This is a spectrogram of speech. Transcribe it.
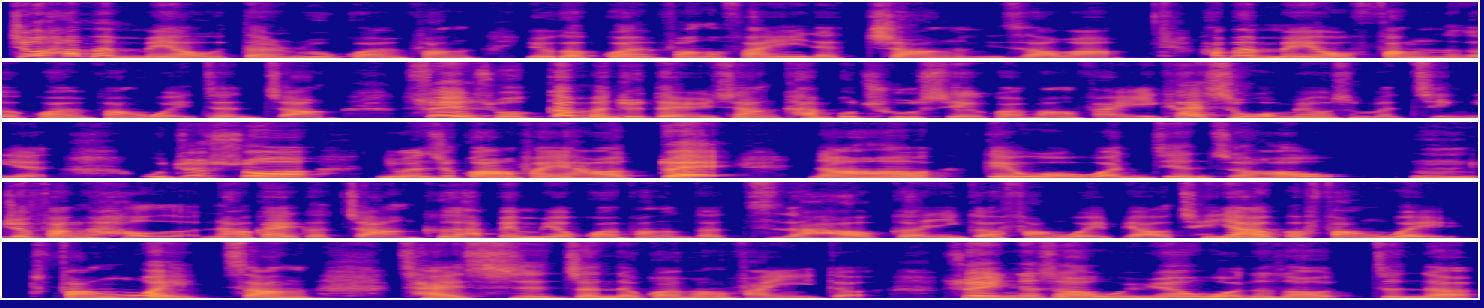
就他们没有登入官方，有个官方翻译的章，你知道吗？他们没有放那个官方伪证章，所以说根本就等于像看不出是一个官方翻译。一开始我没有什么经验，我就说你们是官方翻译，好，对，然后给我文件之后。嗯，就翻好了，然后盖个章，可是它并没有官方的字号跟一个防伪标签，要有个防伪防伪章才是真的官方翻译的。所以那时候，因为我那时候真的，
